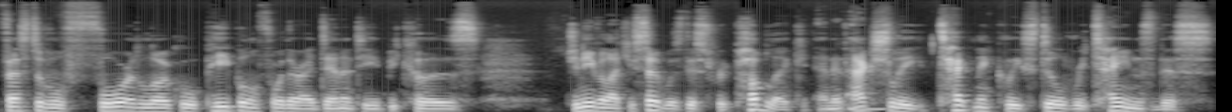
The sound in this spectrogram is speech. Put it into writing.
festival for the local people for their identity because. Geneva, like you said, was this republic, and it mm-hmm. actually technically still retains this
